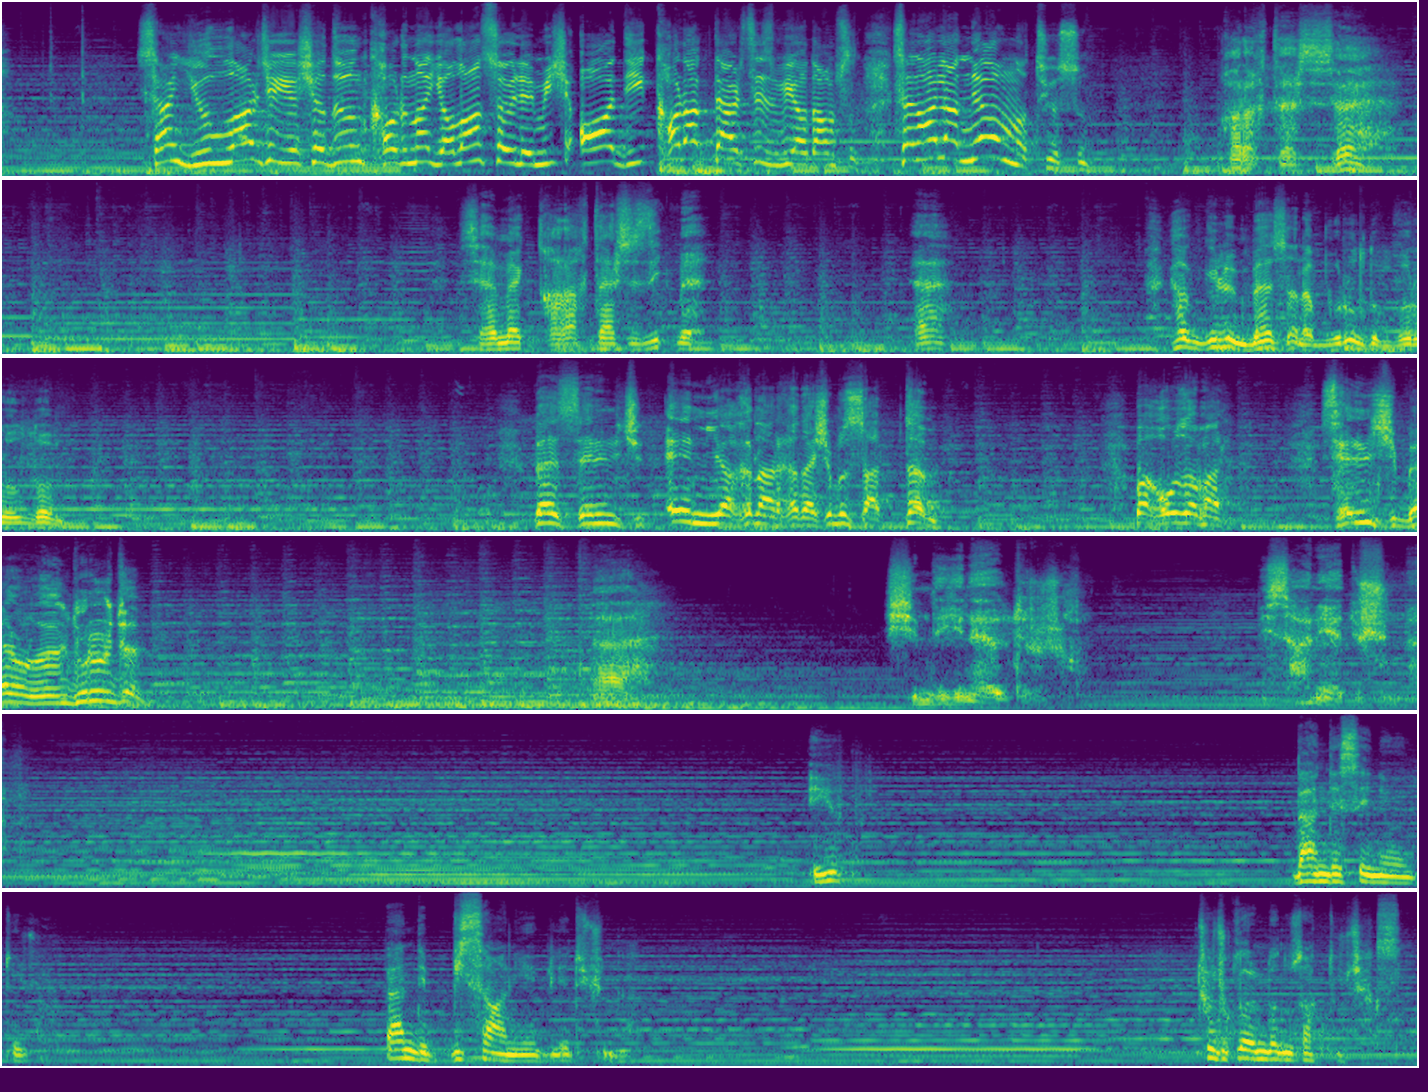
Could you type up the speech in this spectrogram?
Sen yıllarca yaşadığın karına yalan söylemiş, adi, karaktersiz bir adamsın. Sen hala ne anlatıyorsun? Karaktersiz he? Sevmek karaktersizlik mi? He? Ya gülüm ben sana vuruldum vuruldum. Ben senin için en yakın arkadaşımı sattım. Bak o zaman senin için ben onu öldürürdüm. Şimdi yine öldürürüm. Bir saniye düşünmem. Eyüp. Ben de seni öldürürüm. Ben de bir saniye bile düşünmem. Çocuklarımdan uzak duracaksın.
